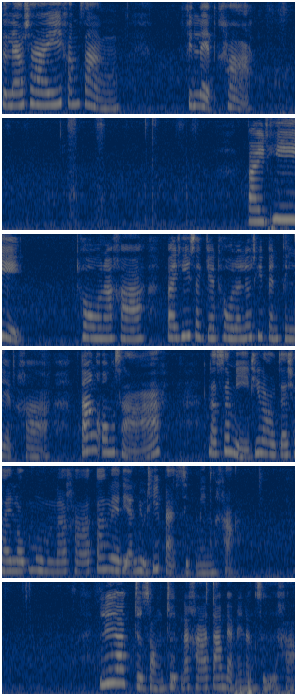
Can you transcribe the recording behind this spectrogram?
เสร็จแล้วใช้คำสั่ง fillet ค่ะ ไปที่โทนะคะ ไปที่สเก็ตโทแล้วเลือกที่เป็น fillet ค่ะ ตั้งองศา รัศมีที่เราจะใช้ลบมุมนะคะ ตั้งเรเดียนอยู่ที่ 80 มิลค่ะ เลือกจุด 2 จุดนะคะ ตามแบบในหนังสือค่ะ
